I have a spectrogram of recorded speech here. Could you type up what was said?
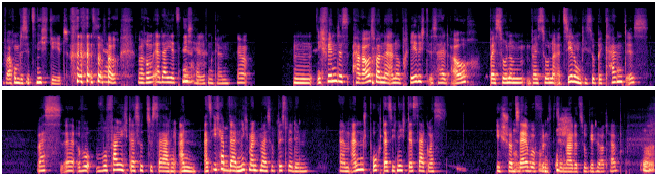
warum das jetzt nicht geht. also ja. warum er da jetzt nicht helfen kann. Ja. Mm, ich finde, das Herausfordernde an der Predigt ist halt auch bei so einem, bei so einer Erzählung, die so bekannt ist, was, äh, wo, wo fange ich da sozusagen an? Also ich habe da nicht manchmal so ein bisschen den ähm, Anspruch, dass ich nicht das sage, was ich schon selber 15 Mal dazu gehört habe. Ja.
